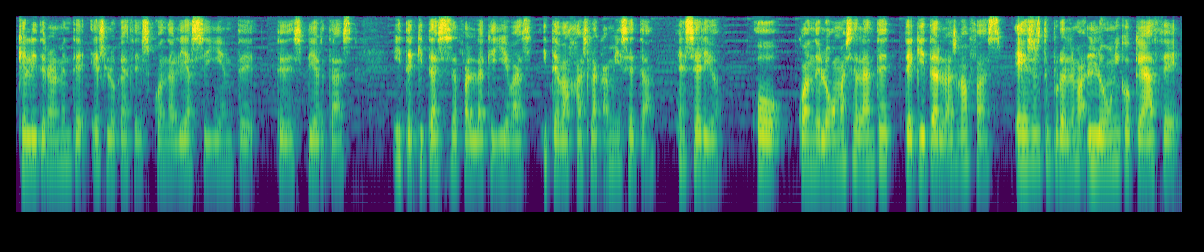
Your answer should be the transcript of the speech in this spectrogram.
que literalmente es lo que haces cuando al día siguiente te despiertas y te quitas esa falda que llevas y te bajas la camiseta. ¿En serio? O cuando luego más adelante te quitas las gafas. Eso es tu problema. Lo único que hace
